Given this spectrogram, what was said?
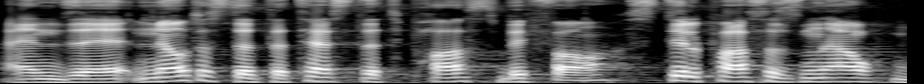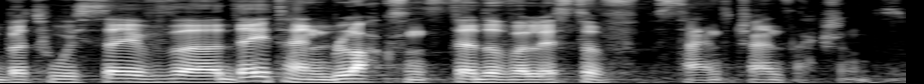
And uh, notice that the test that passed before still passes now, but we save the data in blocks instead of a list of signed transactions.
